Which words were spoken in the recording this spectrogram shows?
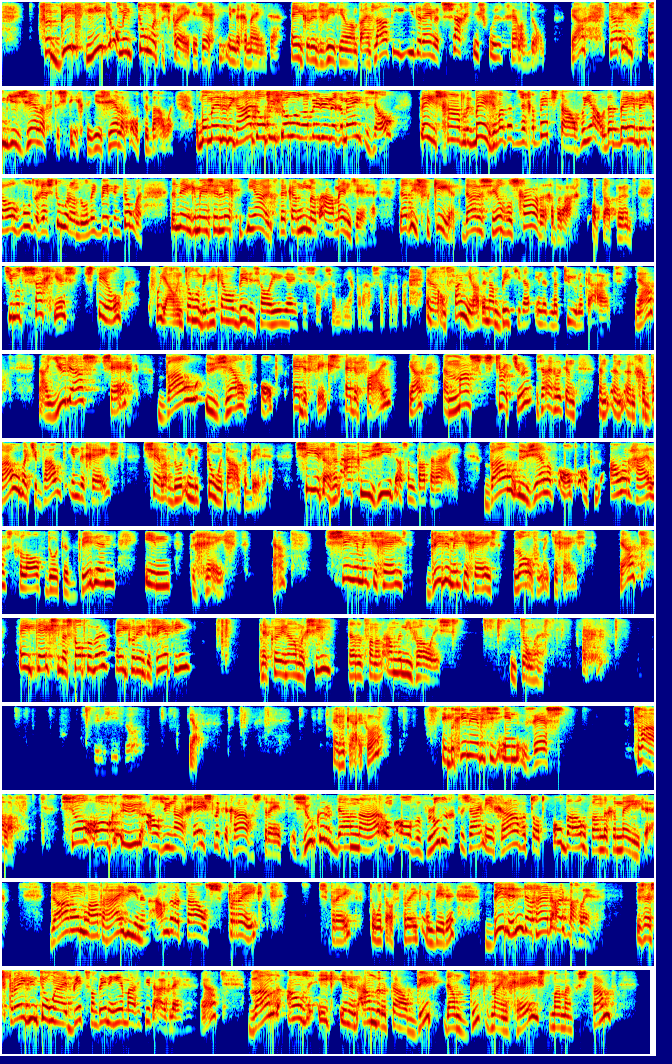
Verbied niet om in tongen te spreken, zegt hij in de gemeente. 1 Korinthe 14 aan het eind. Laat iedereen het zachtjes voor zichzelf doen. Ja? Dat is om jezelf te stichten, jezelf op te bouwen. Op het moment dat ik hardop in tongen ga bidden in de gemeente zo, ben je schadelijk bezig. Want dat is een gebedstaal voor jou. Dat ben je een beetje hoogmoedig en stoer aan doen. Ik bid in tongen. Dan denken mensen, legt het niet uit. Dan kan niemand amen zeggen. Dat is verkeerd. Daar is heel veel schade gebracht op dat punt. Dus je moet zachtjes, stil, voor jou in tongen bidden. Je kan wel bidden zo, Heer Jezus, zag ze En dan ontvang je wat en dan bid je dat in het natuurlijke uit. Ja? Nou, Judas zegt, bouw uzelf op, edifix, edify, ja? Een mass structure is eigenlijk een, een, een, een gebouw wat je bouwt in de geest, zelf door in de tongentaal te bidden. Zie het als een accu, zie het als een batterij. Bouw uzelf op op uw allerheiligst geloof door te bidden in de geest. Ja? Zingen met je geest, bidden met je geest, loven met je geest. Ja? Eén tekst en dan stoppen we. 1 Korinthe 14. Dan kun je namelijk zien dat het van een ander niveau is. Die tongen. Ja. Even kijken hoor. Ik begin eventjes in vers 12. Zo ook u, als u naar geestelijke gaven streeft, zoek er dan naar om overvloedig te zijn in gaven tot opbouw van de gemeente. Daarom laat hij die in een andere taal spreekt, spreekt, tongentaal spreken en bidden, bidden dat hij het uit mag leggen. Dus hij spreekt in tongen, hij bidt van binnen, Heer, mag ik dit uitleggen? Ja? Want als ik in een andere taal bid, dan bidt mijn geest, maar mijn verstand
